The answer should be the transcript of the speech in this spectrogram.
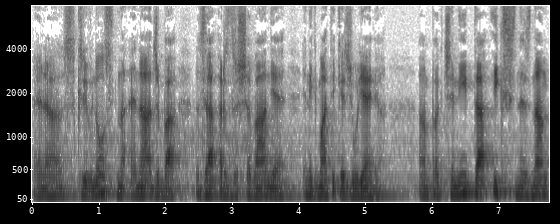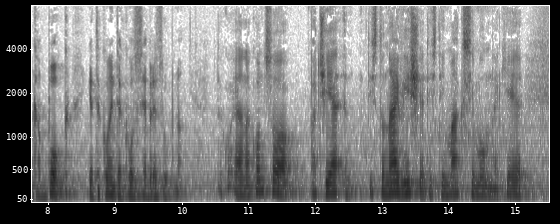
ena skrivnostna enačba za razreševanje enigmatike življenja ampak če ni ta X neznanka Bog, je tako in tako vse brezupno. Tako je, ja, na koncu pač je tisto najvišje, tisti maksimum, nekje, eh,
